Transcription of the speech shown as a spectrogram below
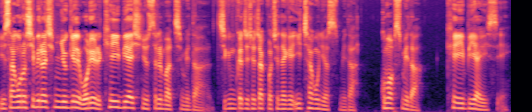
이상으로 11월 16일 월요일 KBIC 뉴스를 마칩니다. 지금까지 제작부 진행의 이창훈이었습니다. 고맙습니다. KBIC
